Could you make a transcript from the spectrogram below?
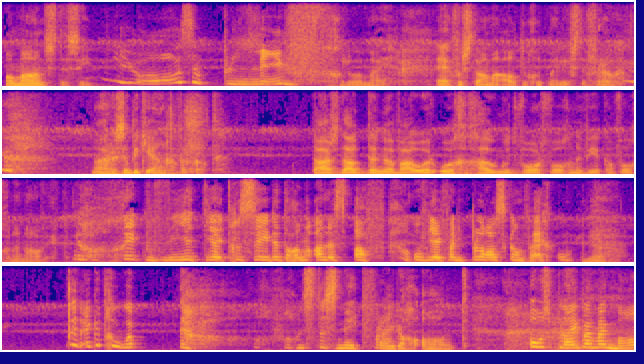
Om Hans te sien. Ja, asseblief. Glo my. Ek verstaan maar al te goed, my liefste vrou. Maar is 'n bietjie ingewikkeld. Daar's dalk dinge waaroor oog gehou moet word volgende week en volgende naweek. Ag, ek weet jy het gesê dit hang alles af of jy van die plaas kan wegkom. Ja. En ek het gehoop Ag, ons dis net Vrydag aand. Ons bly by my ma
